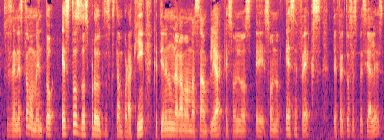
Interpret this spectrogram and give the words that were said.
Entonces, en este momento, estos dos productos que están por aquí, que tienen una gama más amplia, que son los eh, son SFX, de efectos especiales,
